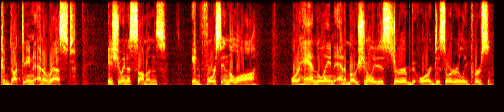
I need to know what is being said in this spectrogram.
conducting an arrest, issuing a summons, enforcing the law, or handling an emotionally disturbed or disorderly person.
